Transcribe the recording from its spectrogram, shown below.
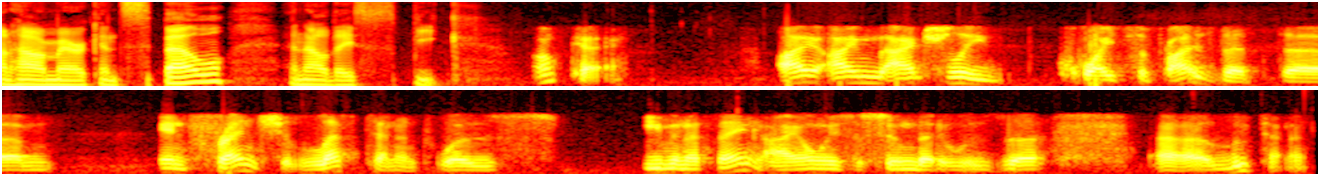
on how Americans spell and how they speak. Okay. I, I'm actually quite surprised that um, in French, lieutenant was even a thing. I always assumed that it was. Uh, uh, lieutenant.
